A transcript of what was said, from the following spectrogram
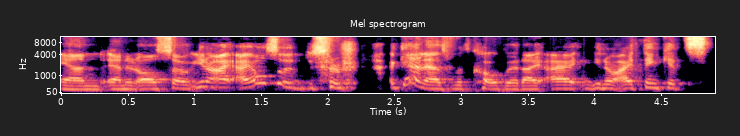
and and it also, you know, I, I also sort of again, as with COVID, I, I you know I think it's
